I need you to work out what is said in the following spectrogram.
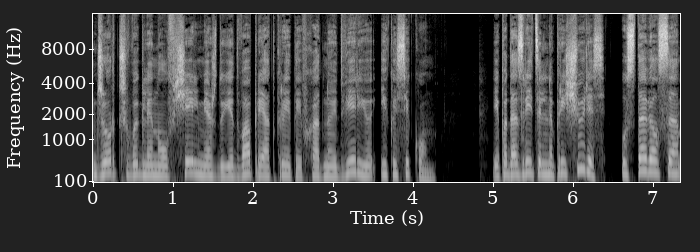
Джордж выглянул в щель между едва приоткрытой входной дверью и косяком и, подозрительно прищурясь, уставился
